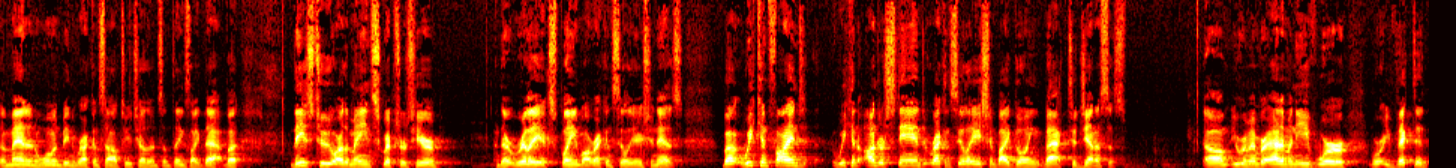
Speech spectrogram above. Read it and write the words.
a man and a woman being reconciled to each other and some things like that. But these two are the main scriptures here that really explain what reconciliation is. But we can find, we can understand reconciliation by going back to Genesis. Um, you remember Adam and Eve were, were evicted,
